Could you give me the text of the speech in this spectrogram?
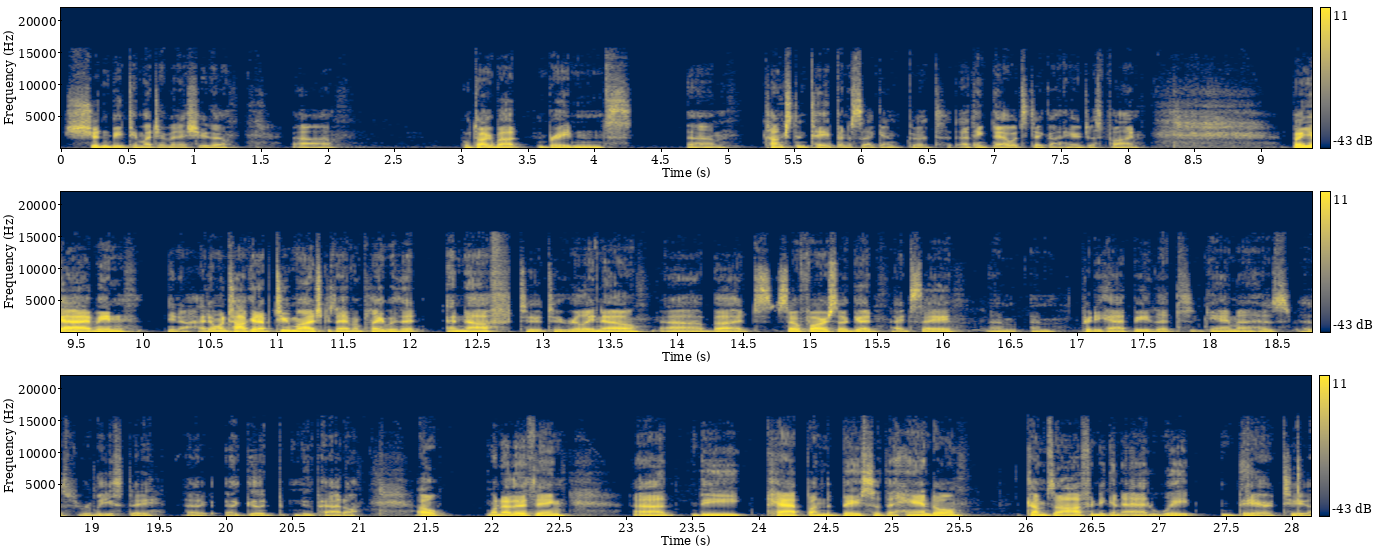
Shouldn't be too much of an issue, though. Uh, we'll talk about Braden's um, tungsten tape in a second, but I think that would stick on here just fine. But yeah, I mean, you know, I don't want to talk it up too much because I haven't played with it enough to, to really know. Uh, but so far, so good. I'd say I'm, I'm pretty happy that Gamma has, has released a, a, a good new paddle. Oh, one other thing uh, the cap on the base of the handle comes off, and you can add weight there too,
